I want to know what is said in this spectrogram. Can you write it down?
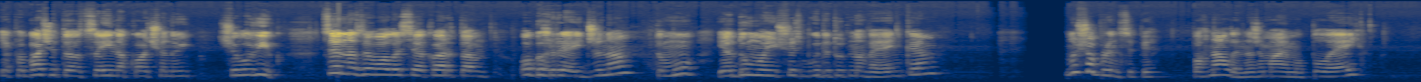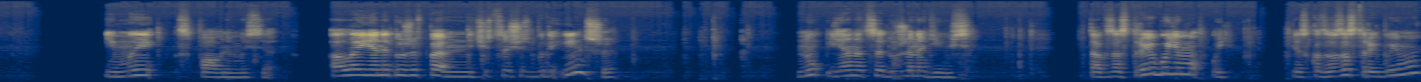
як ви бачите, оцей накачаний чоловік. Це називалося карта обгрейджена, тому я думаю, щось буде тут новеньке. Ну що, в принципі, погнали, нажимаємо play. І ми спавнимося. Але я не дуже впевнений, чи це щось буде інше. Ну, я на це дуже надіюсь. Так, застрибуємо. Ой, я сказав, застрибуємо.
